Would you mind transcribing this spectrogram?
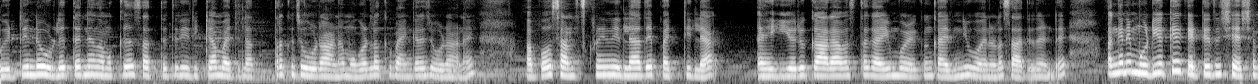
വീട്ടിന്റെ ഉള്ളിൽ തന്നെ നമുക്ക് സത്യത്തിൽ ഇരിക്കാൻ പറ്റില്ല. അത്രയ്ക്ക് ചൂടാണ്. മുകളിലൊക്കെ ഭയങ്കര ചൂടാണ്. അപ്പോൾ സൺസ്ക്രീൻ ഇല്ലാതെ പറ്റില്ല. ഈ ഒരു കാലാവസ്ഥ കഴിയുമ്പോഴേക്കും കരിഞ്ഞു പോകാനുള്ള സാധ്യത ഉണ്ട് അങ്ങനെ മുടിയൊക്കെ കെട്ടിയതിന് ശേഷം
